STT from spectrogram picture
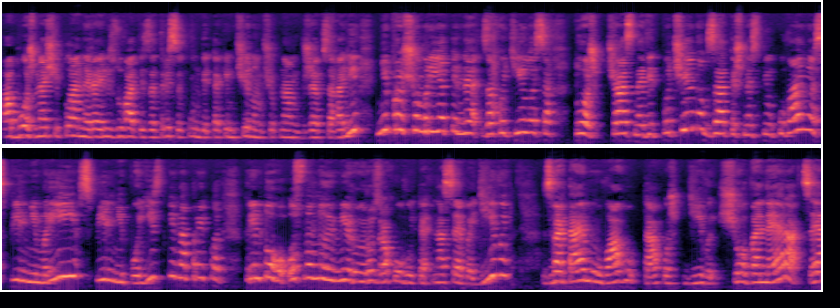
або ж наші плани реалізувати за 3 секунди таким чином, щоб нам вже взагалі ні про що мріяти не захотілося. Тож час на відпочинок, затишне спілкування, спільні мрії, спільні поїздки, наприклад. Крім того, основною мірою розраховуйте на себе діви. Звертаємо увагу також діви, що Венера це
